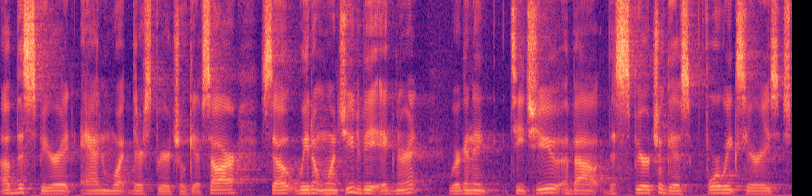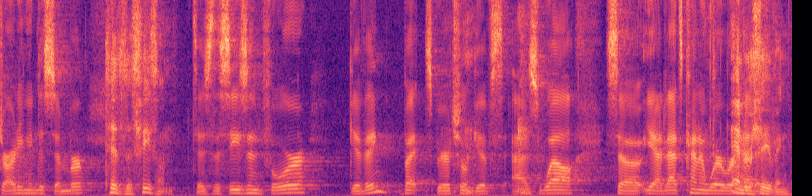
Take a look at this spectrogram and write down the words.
of the Spirit and what their spiritual gifts are. So we don't want you to be ignorant. We're going to teach you about the spiritual gifts, four week series starting in December. Tis the season. Tis the season for giving, but spiritual gifts as well. So yeah, that's kind of where we're And headed. receiving.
